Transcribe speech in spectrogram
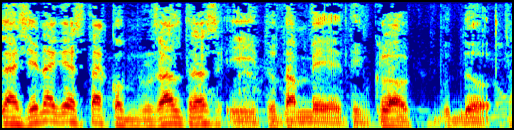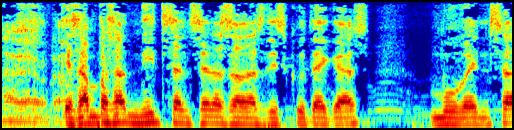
la gent aquesta, com nosaltres, i tu també t'incloc, Bundó, que s'han passat nits senceres a les discoteques movent-se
